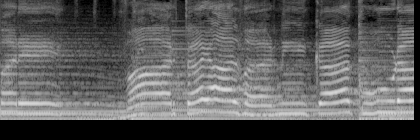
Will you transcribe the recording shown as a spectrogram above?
ஆண்டவரே வார்த்தையால் வர்ணிக்க கூடா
